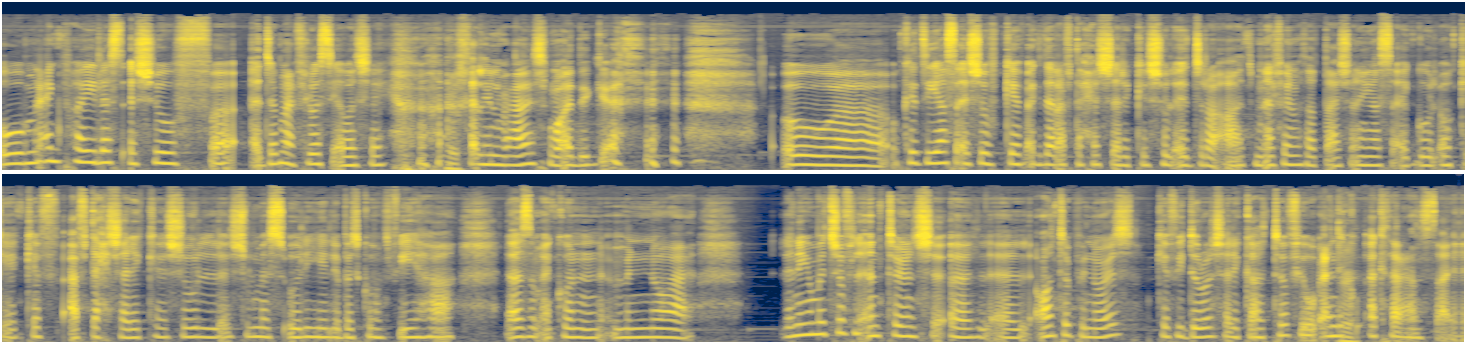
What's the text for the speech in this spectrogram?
ومن عقبها جلست أشوف أجمع فلوسي أول شيء. اخلي المعاش ما أدق. و- وكنت جالسة أشوف كيف أقدر أفتح الشركة شو الإجراءات. من 2013 أنا جالسة أقول okay كيف أفتح شركة؟ شو شو المسؤولية اللي بتكون فيها؟ لازم أكون من نوع لأن يوم تشوف ال entre- ال entrepreneurs كيف يديرون شركاتهم في عندك إيه. أكثر عن style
